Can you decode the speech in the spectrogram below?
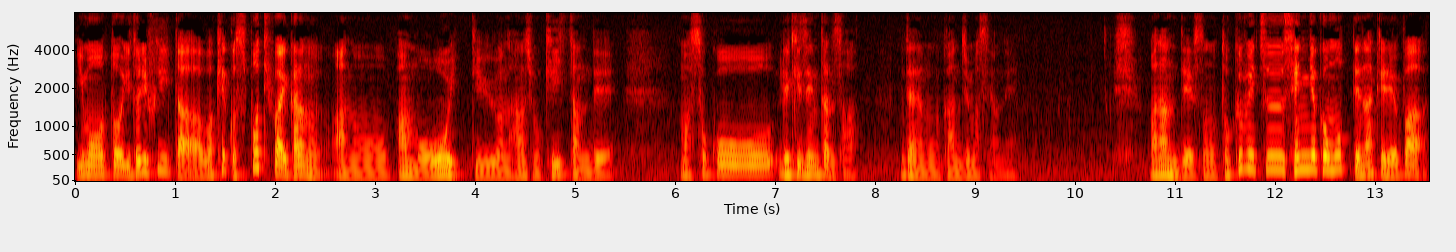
妹ゆとりフリーターは結構 Spotify からの、あのファンも多いっていうような話も聞いてたんで、まあ、そこを歴然たる差みたいなものを感じますよね。まあ、なんでその特別戦略を持ってなければ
